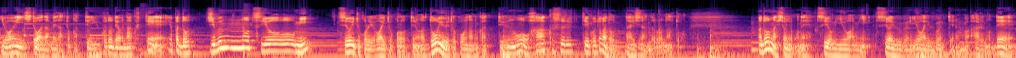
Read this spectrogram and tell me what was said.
弱い人はダメだとかっていうことではなくて、やっぱど自分の強み強いところ弱いところっていうのがどういうところなのかっていうのを把握するっていうことが大事なんだろうなと。まあ、どんな人にもね、強み弱み、強い部分弱い部分っていうのがあるので、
